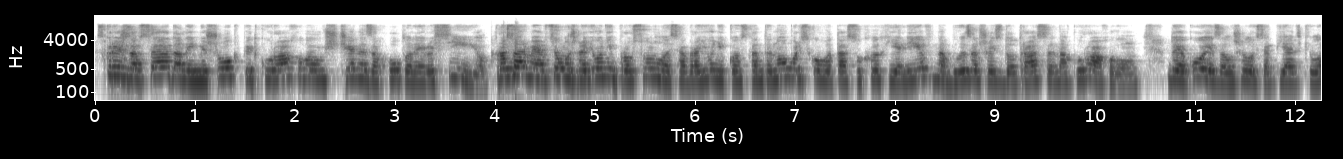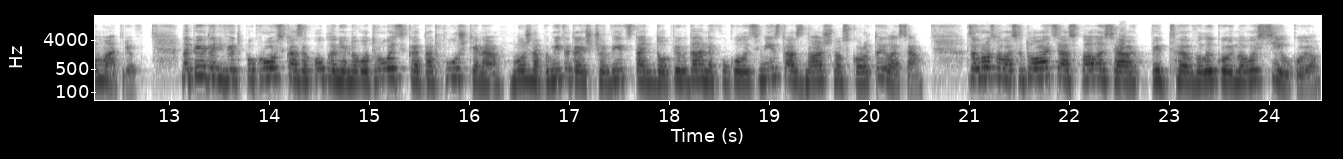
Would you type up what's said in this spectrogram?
Скоріш за все, даний мішок під Кураховим ще не захоплений Росією. Росармія в цьому ж районі просунулася в районі Константинопольського та Сухих Ялів, наблизившись до траси на Кураховому, до якої залишилося 5 кілометрів. На південь від Покровська захоплені Новотроїцьке та Пушкіне. Можна помітити, що відстань до південних околиць міста значно скоротилася. Загрозлива ситуація склалася під великою новосілкою.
